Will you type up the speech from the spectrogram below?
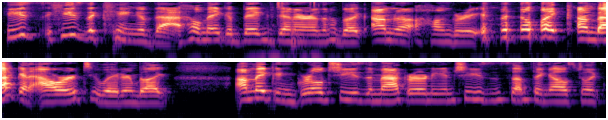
He's he's the king of that. He'll make a big dinner and then he'll be like, I'm not hungry. And then he'll like come back an hour or two later and be like, I'm making grilled cheese and macaroni and cheese and something else. You're like,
